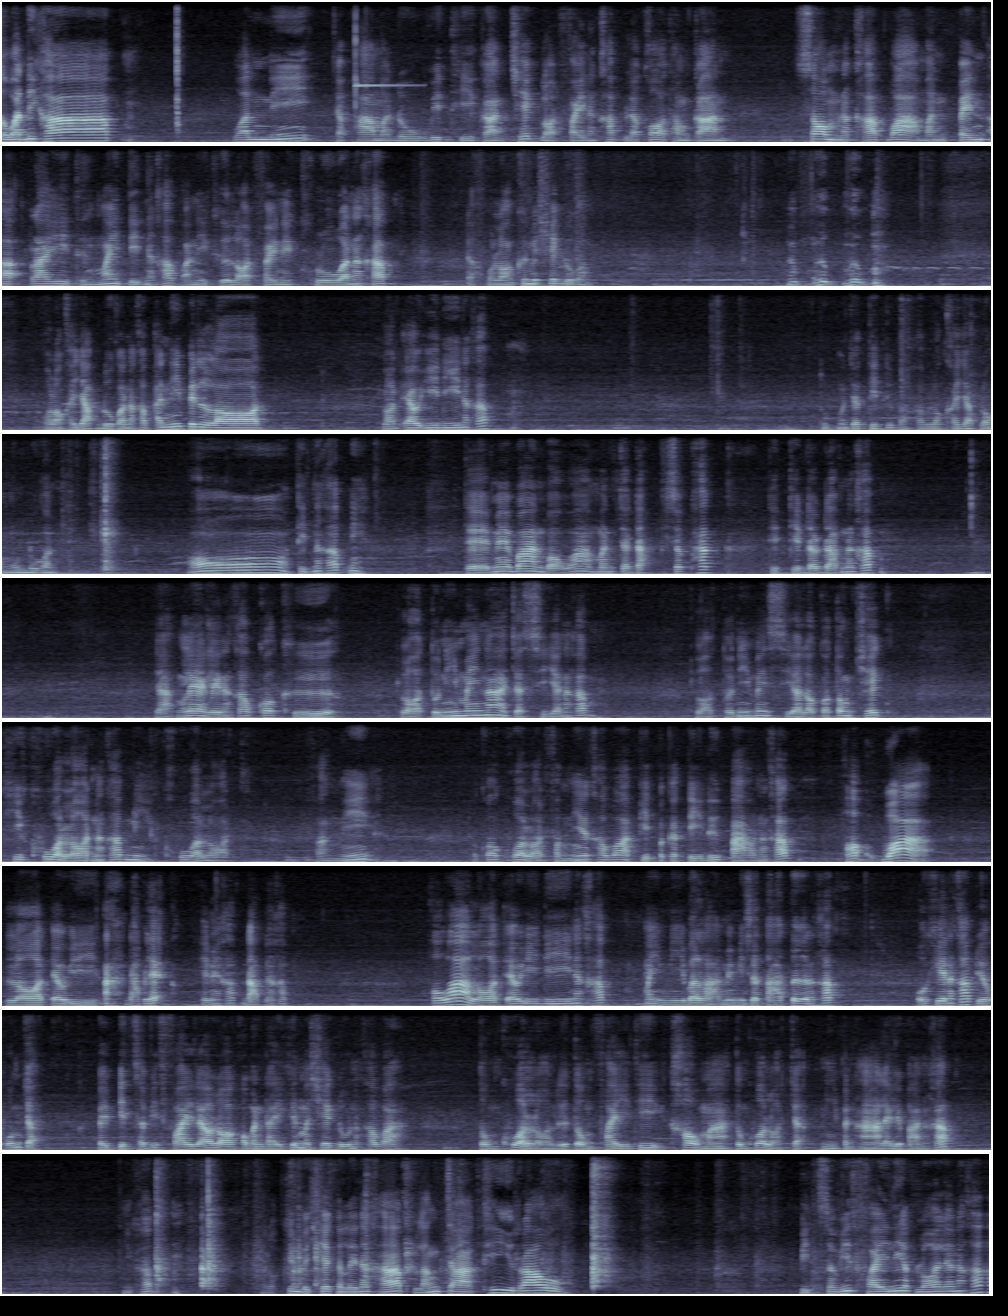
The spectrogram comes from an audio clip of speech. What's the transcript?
สวัสดีครับ วันนี้จะพามาดูวิธีการเช็คหลอดไฟนะครับ แล้วก็ทำการซ่อมนะครับว่ามันเป็นอะไรถึงไม่ติดนะครับ อันนี้คือหลอดไฟในครัวนะครับ เดี๋ยวผมลองขึ้นไปเช็คดูก่อนฮึบฮึบฮึบผมลองขยับดูก่อนนะครับ อันนี้เป็นหลอดหลอด LED นะครับ ทุกมันจะติดหรือเปล่าครับลองขยับลองหมุนดูก่อนอ๋อติดนะครับนี่ แต่แม่บ้านบอกว่ามันจะดับสักพัก ติดติดดับดับนะครับ อย่างแรกเลยนะครับก็คือ หลอดตัวนี้ไม่น่าจะเสียนะครับ หลอดตัวนี้ไม่เสียเราก็ต้องเช็ค ที่ขั้วหลอดนะครับ นี่ขั้วหลอดฝั่งนี้ แล้วก็ขั้วหลอดฝั่งนี้นะครับว่าผิดปกติหรือเปล่านะครับ ราะว่าหลอด LED อะดับแล้วเห็นไหมครับ ดับแล้วครับ เพราะว่าหลอด LED นะครับ ไม่มีบาลานไม่มีสตาร์เตอร์นะครับ โอเคนะครับ เดี๋ยวผมจะไปปิดสวิตช์ไฟแล้วลองเอาบันไดขึ้นมาเช็คดูนะครับว่า ตรงขั้วหลอดหรือตรงไฟที่เข้ามาตรงขั้วหลอดจะมีปัญหาอะไรหรือเปล่านะครับนี่ครับเราขึ้นไปเช็คกันเลยนะครับ หลังจากที่เรา ปิดสวิตช์ไฟเรียบร้อยแล้วนะครับ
